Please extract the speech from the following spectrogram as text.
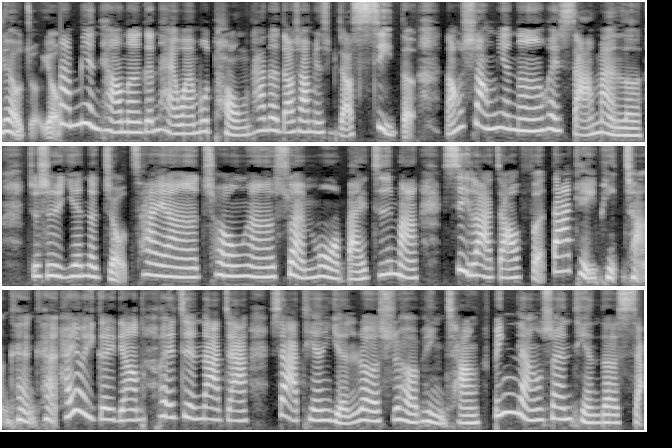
六左右。那面条呢，跟台湾不同，它的刀削面是比较细的，然后上面呢会撒满了就是腌的酒。韭菜啊、葱啊、蒜末、白芝麻、细辣椒粉，大家可以品尝看看。还有一个一定要推荐大家，夏天炎热适合品尝冰凉酸甜的小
